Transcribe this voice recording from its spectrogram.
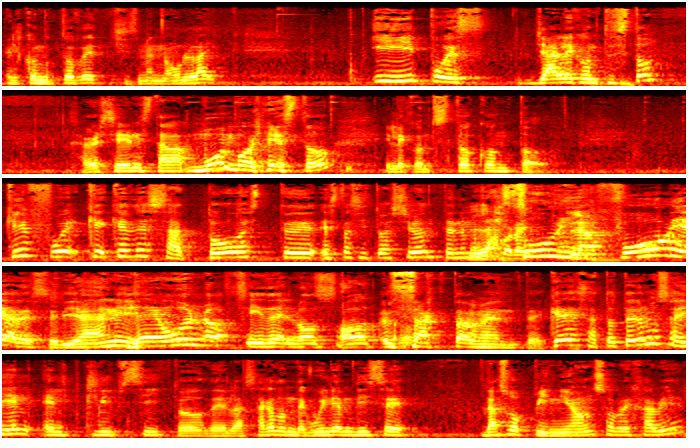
el conductor de Chisme No Like. Y pues ya le contestó. Javier Seriani estaba muy molesto y le contestó con todo. ¿Qué fue? ¿Qué, qué desató este, esta situación? Tenemos La por ahí- furia. La furia de Seriani. De unos y de los otros. Exactamente. ¿Qué desató? Tenemos ahí el, el clipcito de la saga donde William dice, da su opinión sobre Javier.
